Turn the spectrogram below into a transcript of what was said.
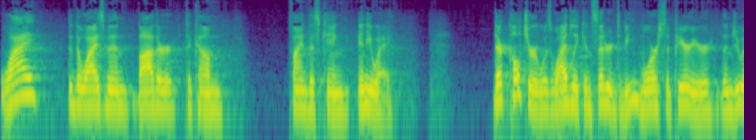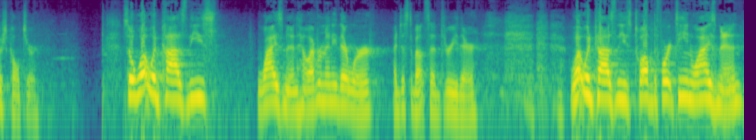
Why did the wise men bother to come find this king anyway? Their culture was widely considered to be more superior than Jewish culture. So, what would cause these wise men, however many there were, I just about said three there, what would cause these 12 to 14 wise men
